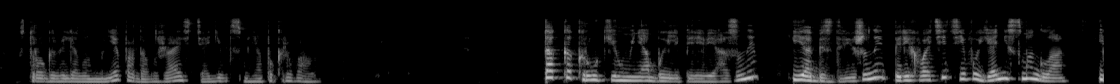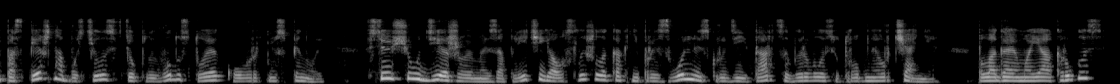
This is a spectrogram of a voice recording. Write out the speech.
— строго велел он мне, продолжая стягивать с меня покрывало. Так как руки у меня были перевязаны и обездвижены, перехватить его я не смогла и поспешно опустилась в теплую воду, стоя к оборотню спиной. Все еще удерживаемая за плечи, я услышала, как непроизвольно из груди и тарца вырвалось утробное урчание. Полагаю, моя округлость,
